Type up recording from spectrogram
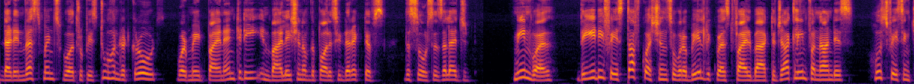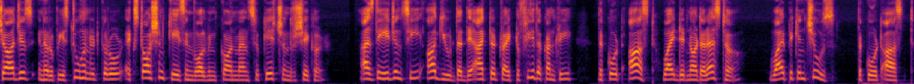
that investments worth rupees 200 crores were made by an entity in violation of the policy directives, the sources alleged. Meanwhile, the ED faced tough questions over a bail request filed back to Jacqueline Fernandez who's facing charges in a rupees 200 crore extortion case involving conman Sukesh Chandrasekhar. As the agency argued that the actor tried to flee the country, the court asked why it did not arrest her. Why pick and choose? The court asked.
